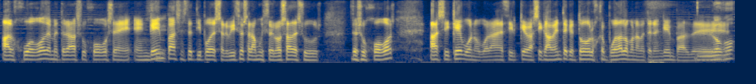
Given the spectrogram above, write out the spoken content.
al juego, de meter a sus juegos en, Game Pass. Este tipo de servicios era muy celosa de sus, de sus juegos. Así que, bueno, van a decir que básicamente que todos los que puedan lo van a meter en Game Pass. De, Luego,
